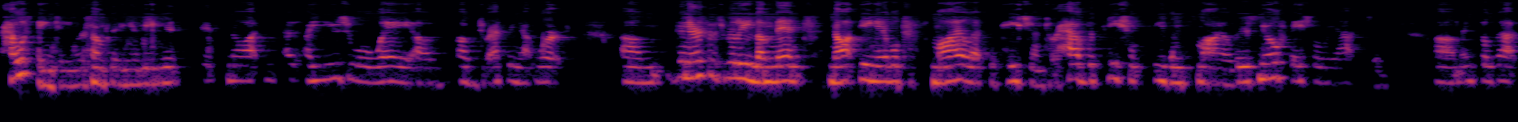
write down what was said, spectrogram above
house painting or something. I mean, it, it's not a, a usual way of, of dressing at work. Um, the nurses really lament not being able to smile at the patient or have the patient see them smile. There's no facial reaction. Um, and so that's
